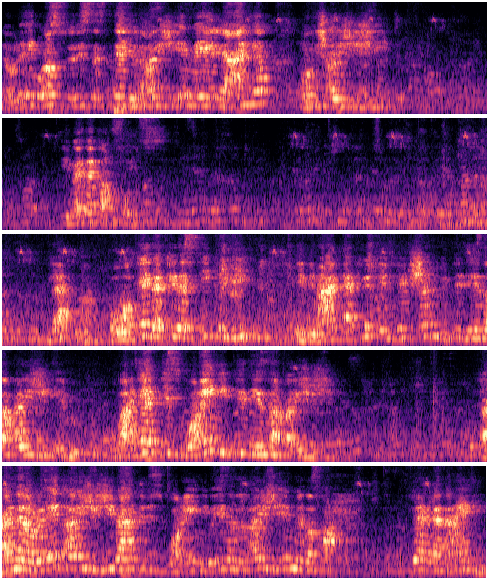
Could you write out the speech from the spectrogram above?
لو لقيت بس لسه still ال IgM هي اللي عالية ومفيش اي جي جي يبقى ده كان false لا. هو كده كده typically ان مع ال acute infection بيبتدي يظهر IgM وبعديها بأسبوعين يبتدي يظهر اي جي جي فأنا لو لقيت اي جي جي بعد أسبوعين يبقى اذا ال IgM ده صح. فعلا عالي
